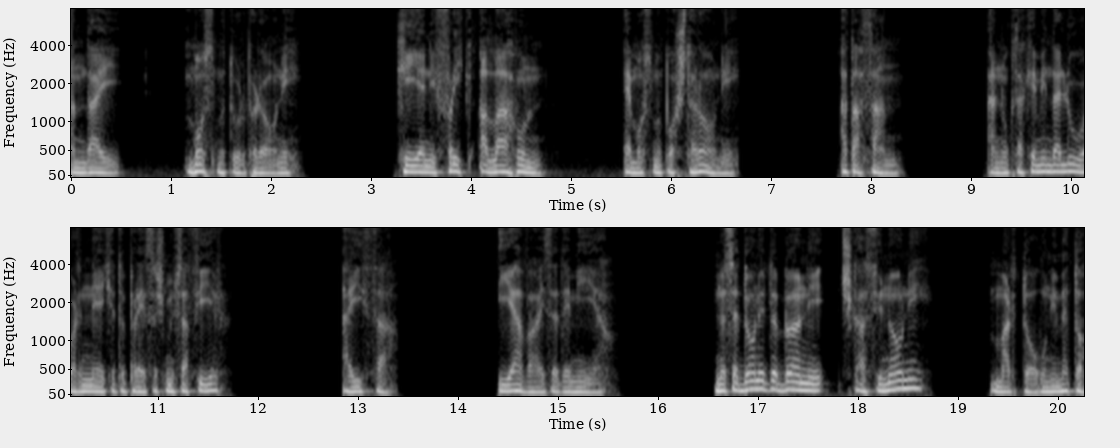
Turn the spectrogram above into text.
andaj mos më turpëroni. Kijeni frikë Allahun e mos më poshtëroni." Ata thanë: "A nuk ta kemi ndaluar ne që të presësh mysafirë?" Ai tha: Ja vajzat e mia. Nëse doni të bëni çka synoni, martohuni me to.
